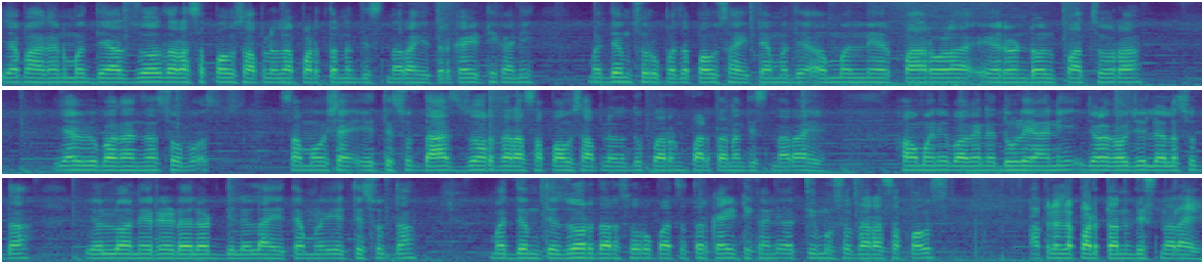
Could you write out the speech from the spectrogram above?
या भागांमध्ये आज जोरदार असा पाऊस आपल्याला पडताना दिसणार आहे. तर काही ठिकाणी मध्यम स्वरूपाचा पाऊस आहे. त्यामध्ये अमलनेर पारोळा एरंडोल पाचोरा या विभागांचा सोबत समावेश आहे. येथे सुद्धा आज जोरदार असा पाऊस आपल्याला दुपारून पडताना दिसणार आहे. हवामान विभागाने धुळे आणि जळगाव जिल्ह्याला सुद्धा येल्लो आणि रेड अलर्ट दिलेला आहे. त्यामुळे येथे सुद्धा मध्यम ते जोरदार स्वरूपाचा तर काही ठिकाणी अतिमुसळधार असा पाऊस आपल्याला पडताना दिसणार आहे.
